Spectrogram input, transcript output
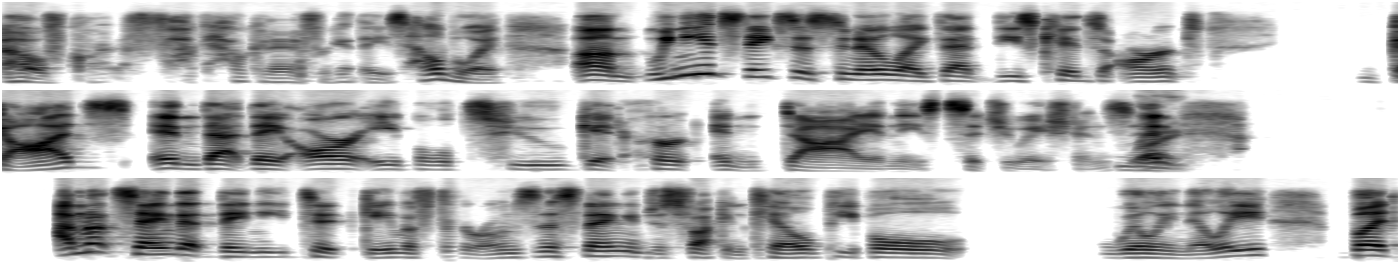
Oh, of course. Fuck. How could I forget that he's Hellboy? Um, we need stakes as to know like that these kids aren't gods and that they are able to get hurt and die in these situations. And Right. I'm not saying that they need to Game of Thrones this thing and just fucking kill people willy nilly, but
